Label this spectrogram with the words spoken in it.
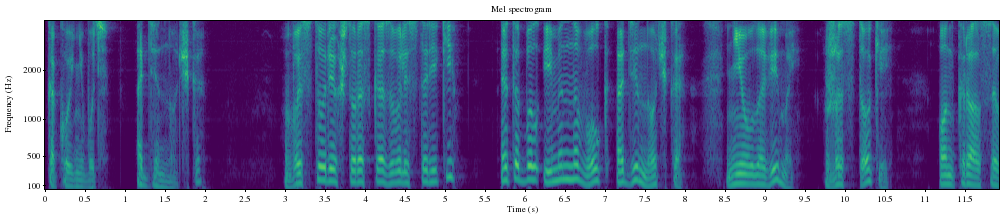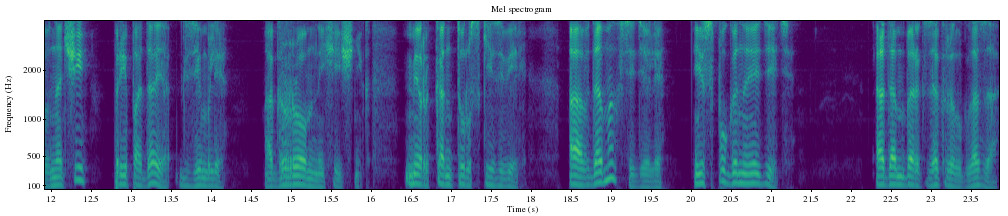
какой-нибудь одиночка? В историях, что рассказывали старики, это был именно волк-одиночка, неуловимый, жестокий. Он крался в ночи, припадая к земле. Огромный хищник, меркантурский зверь. А в домах сидели испуганные дети. Адамберг закрыл глаза.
